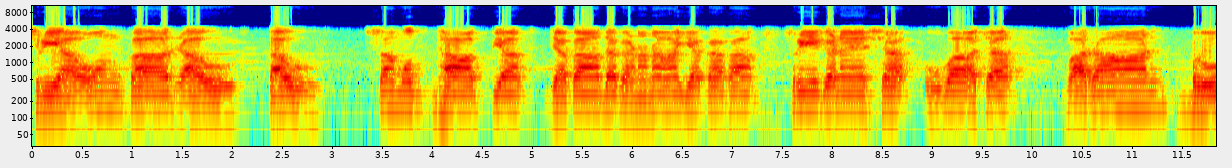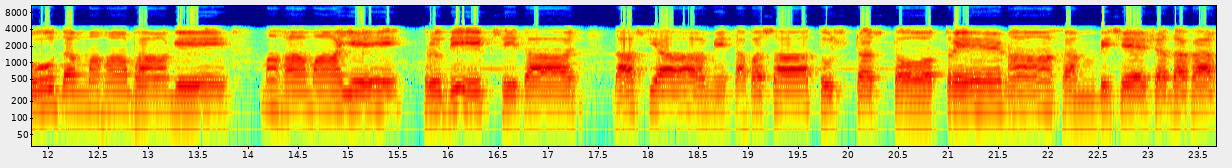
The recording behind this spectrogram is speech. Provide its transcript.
श्रिय ओङ्कारौ तौ समुद्धाप्य जगादगणनायकः। श्रीगणेश उवाच वरान् ब्रूदमहाभागे महामाये हृदीप्सितान् दास्यामि तपसा तुष्टस्तोत्रेणाहं विशेषतः।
